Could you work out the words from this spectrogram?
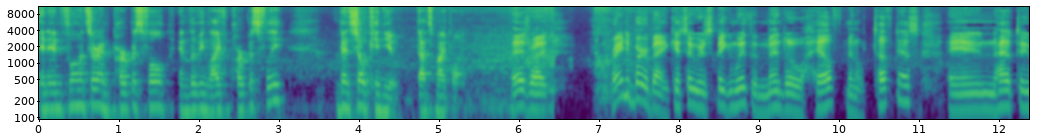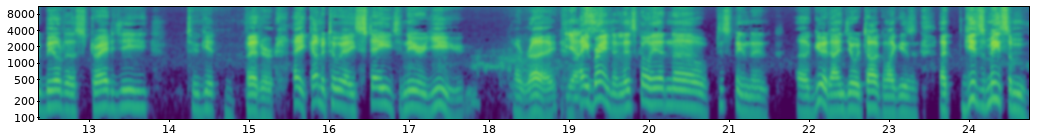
an influencer and purposeful and living life purposefully, then so can you. That's my point. That's right. Brandon Burbank, that's who we're speaking with, with mental health, mental toughness, and how to build a strategy to get better. Hey, coming to a stage near you. All right. Yes. Hey, Brandon, let's go ahead and uh, this has been uh, good. I enjoy talking like this. It gives me some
